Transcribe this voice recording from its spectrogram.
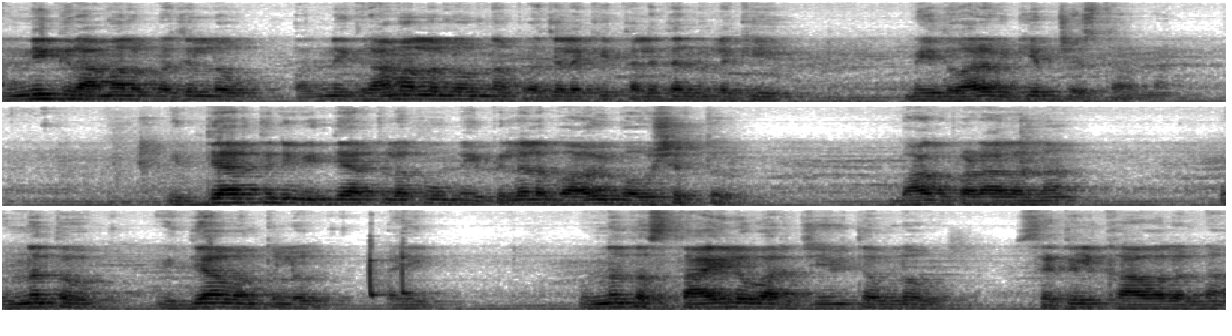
అన్ని గ్రామాల ప్రజల్లో అన్ని గ్రామాలలో ఉన్న ప్రజలకి తల్లిదండ్రులకి మీ ద్వారా విజ్ఞప్తి చేస్తా ఉన్నాను విద్యార్థిని విద్యార్థులకు మీ పిల్లల భావి భవిష్యత్తు బాగుపడాలన్నా ఉన్నత విద్యావంతులు అయి ఉన్నత స్థాయిలో వారి జీవితంలో సెటిల్ కావాలన్నా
